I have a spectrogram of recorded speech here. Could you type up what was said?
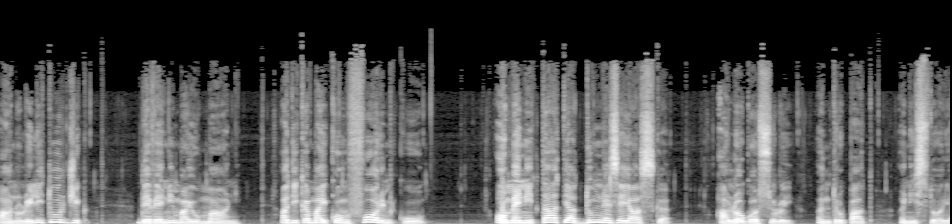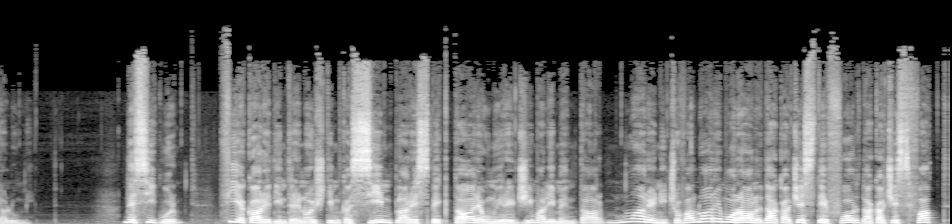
anului liturgic, devenim mai umani, adică mai conformi cu omenitatea dumnezeiască a Logosului întrupat în istoria lumii. Desigur, fiecare dintre noi știm că simpla respectare a unui regim alimentar nu are nicio valoare morală dacă acest efort, dacă acest fapt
